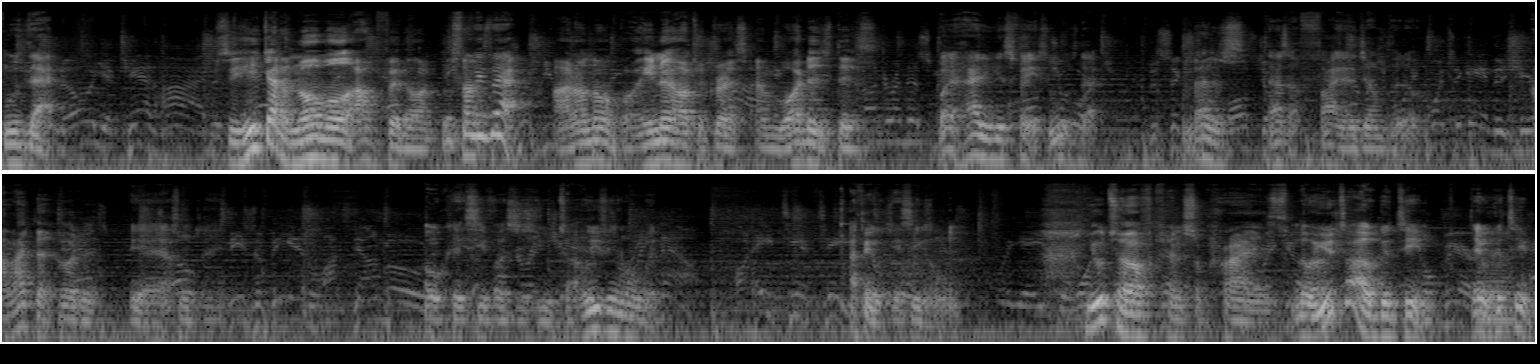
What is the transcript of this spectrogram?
Who's that? See, he got a normal outfit on. Who the is that? I don't know, but he know how to dress. And what is this? But hiding his face. Who was that? That is, That's a fire jumper though. I like the hoodie. Yeah, that's what I'm saying. OKC versus Utah. Who you think gonna win? I think OKC gonna win. Utah can surprise. No, Utah are a good team. They're a good team.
